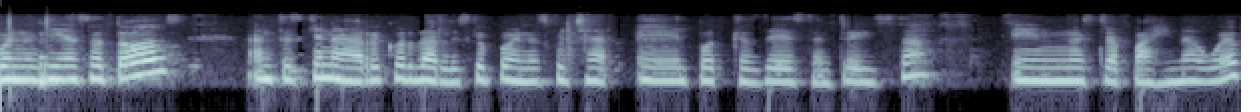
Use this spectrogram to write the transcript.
Buenos días a todos. Antes que nada, recordarles que pueden escuchar el podcast de esta entrevista en nuestra página web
